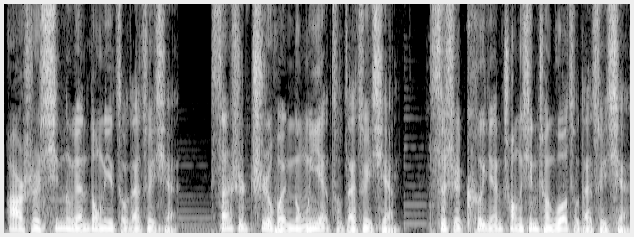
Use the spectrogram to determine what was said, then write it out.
二是新能源动力走在最前，三是智慧农业走在最前，四是科研创新成果走在最前，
